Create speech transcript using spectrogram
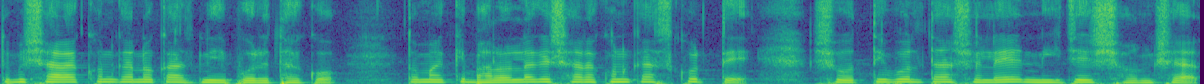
তুমি সারাক্ষণ কেন কাজ নিয়ে পড়ে থাকো? তোমার কি ভালো লাগে সারাক্ষণ কাজ করতে? সত্যি বলতে আসলে নিজের সংসার।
